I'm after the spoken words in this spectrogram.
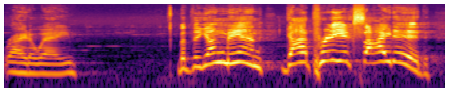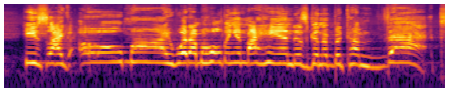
right away. But the young man got pretty excited. He's like, oh my, what I'm holding in my hand is to become that,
